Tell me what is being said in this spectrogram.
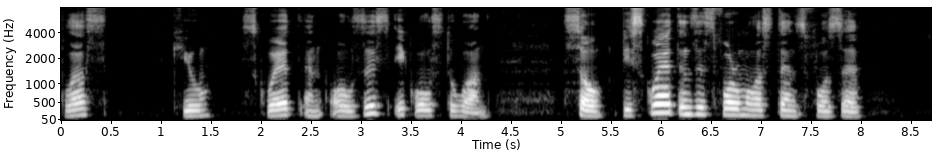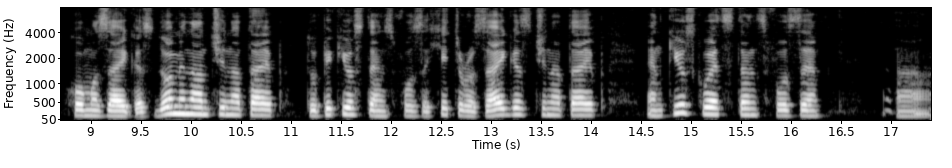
plus q squared and all this equals to 1. So p squared in this formula stands for the homozygous dominant genotype, 2pq stands for the heterozygous genotype, and q squared stands for the uh,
